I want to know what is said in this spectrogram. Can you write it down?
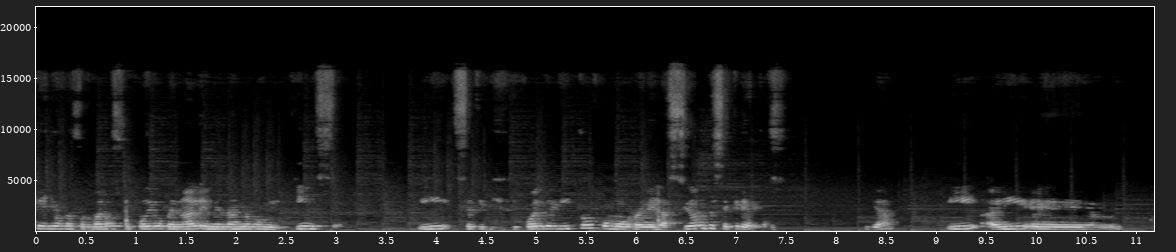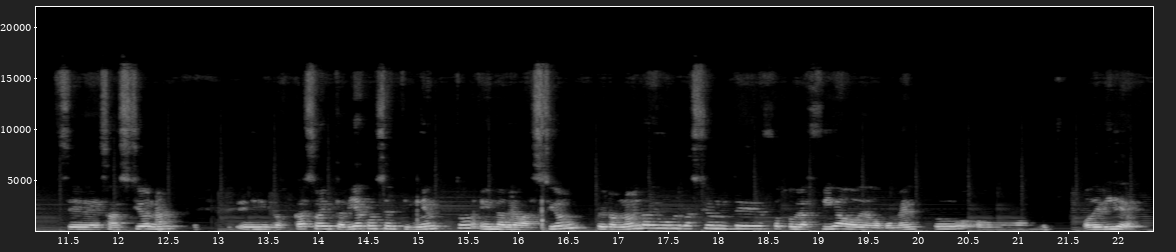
que ellos reformaron su Código Penal en el año 2015 y se tipificó el delito como revelación de secretos. ¿ya? Y ahí eh, se sanciona eh, los casos en que había consentimiento en la grabación, pero no en la divulgación de fotografía o de documento o, de video.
